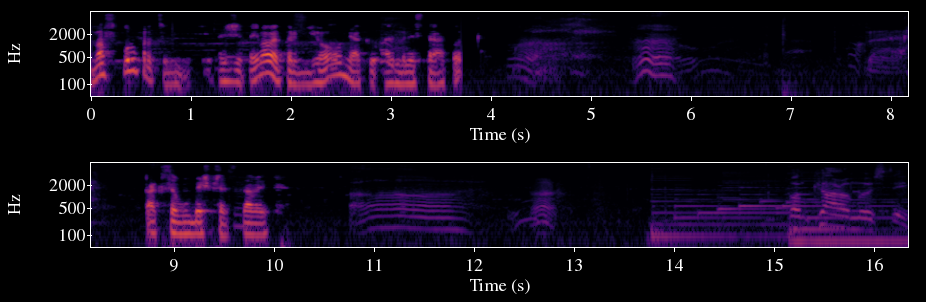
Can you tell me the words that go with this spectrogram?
dva spolupracovníky. Takže tady máme prvního, nějaký administrátor. Tak se mu běž představit. Pankaro Musti.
